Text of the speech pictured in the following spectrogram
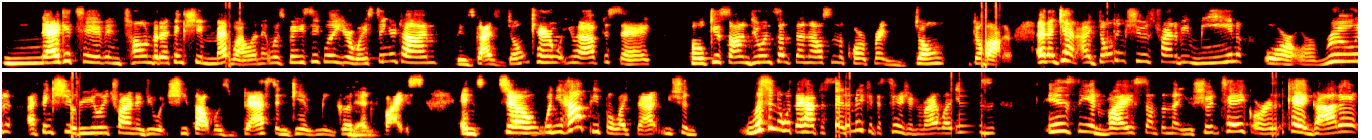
negative in tone, but I think she meant well. And it was basically, you're wasting your time. These guys don't care what you have to say. Focus on doing something else in the corporate. Don't don't bother. And again, I don't think she was trying to be mean or or rude. I think she was really trying to do what she thought was best and give me good mm-hmm. advice. And so when you have people like that, you should listen to what they have to say and make a decision, right? Like is is the advice something that you should take or is it, okay, got it?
